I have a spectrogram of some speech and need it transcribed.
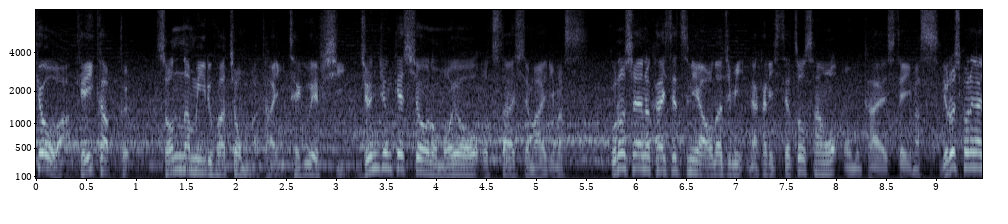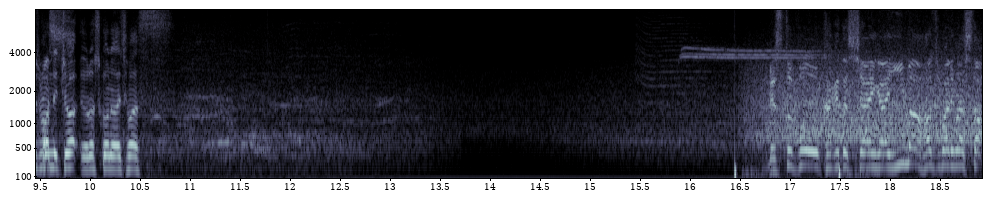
今日は K カップ。ソンナム・イルファチョンマ対テグ FC 準々決勝の模様をお伝えしてまいります。この試合の解説にはおなじみ中西哲夫さんをお迎えしています。よろしくお願いします。こんにちは。よろしくお願いします。ベスト4をかけた試合が今始まりました。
